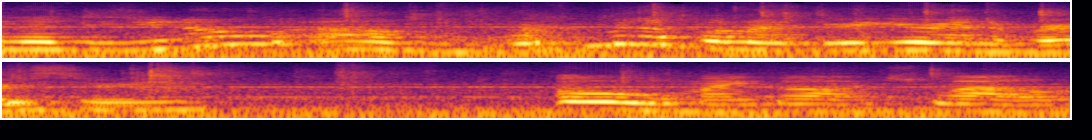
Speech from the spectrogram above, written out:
Did you know um, we're coming up on our three-year anniversary? Oh my gosh, wow.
